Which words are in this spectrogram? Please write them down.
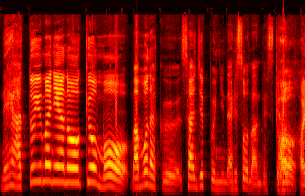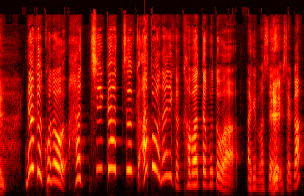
えねえあっという間にあの今日も間もなく30分になりそうなんですう。けどあはい。なんかこの8月あとは何か変わったことはありませんでしたか？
